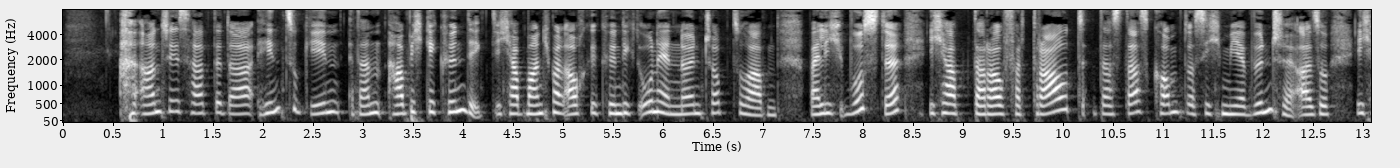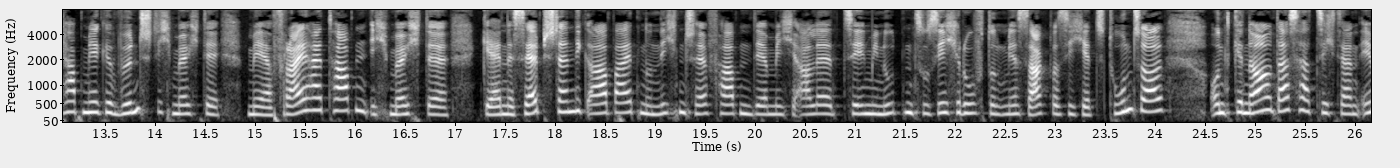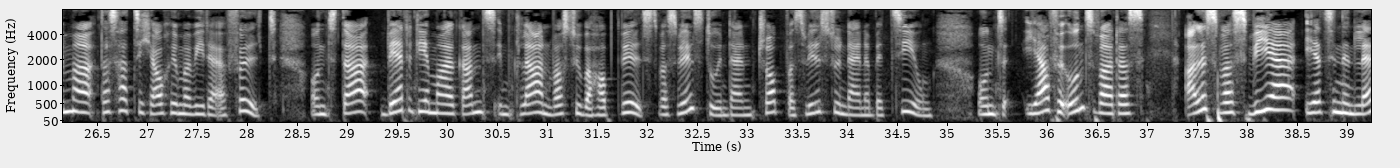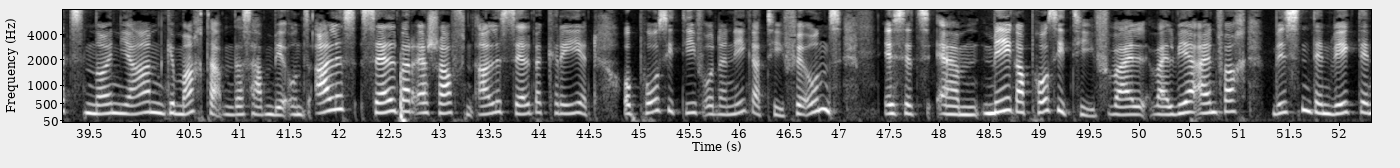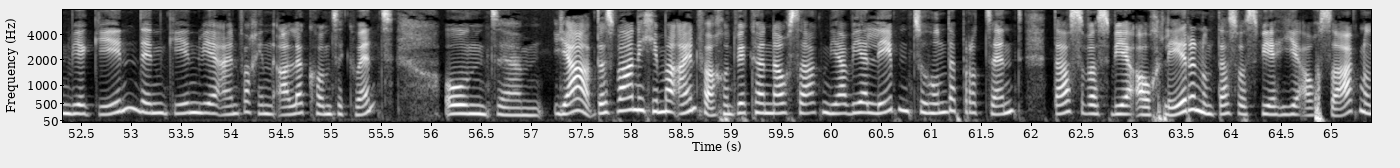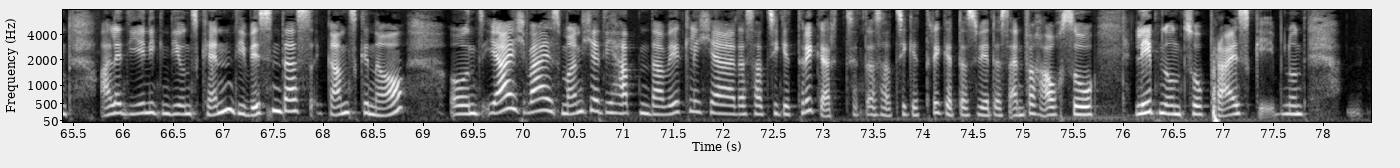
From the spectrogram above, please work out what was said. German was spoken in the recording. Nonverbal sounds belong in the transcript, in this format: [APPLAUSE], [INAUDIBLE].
[LAUGHS] Anschiss hatte, da hinzugehen, dann habe ich gekündigt. Ich habe manchmal auch gekündigt, ohne einen neuen Job zu haben, weil ich wusste, ich habe darauf vertraut, dass das kommt, was ich mir wünsche. Also ich habe mir gewünscht, ich möchte mehr Freiheit haben, ich möchte gerne selbstständig arbeiten und nicht einen Chef haben, der mich alle zehn Minuten zu sich ruft und mir sagt, was ich jetzt tun soll. Und genau das hat sich dann immer, das hat sich auch immer wieder erfüllt. Und da werdet ihr mal ganz im Klaren, was du überhaupt willst. Was willst du in deinem Job? Was willst du in deiner Beziehung? Und ja, für uns war das alles, was wir jetzt in den letzten neun Jahren gemacht haben, das haben wir uns alles selber erschaffen, alles selber kreiert, ob positiv oder negativ. Für uns ist jetzt ähm, mega positiv, weil, weil wir einfach wissen, den Weg, den wir gehen, den gehen wir einfach in aller Konsequenz. Und ähm, ja, das war nicht immer einfach. Und wir können auch sagen, ja, wir leben zu 100 Prozent das, was wir auch lehren und das, was wir hier auch sagen. Und alle diejenigen, die uns kennen, die wissen das ganz genau. Und ja, ich weiß, manche, die hatten da wirklich, äh, das hat sie getriggert. Das hat sie getriggert, dass wir das einfach auch so leben und so preisgeben. Und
